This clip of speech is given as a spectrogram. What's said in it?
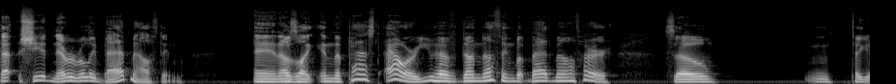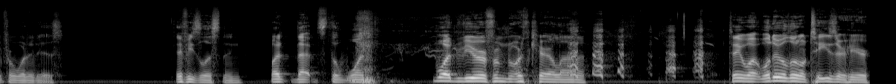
that she had never really badmouthed him. And I was like, in the past hour, you have done nothing but badmouth her. So mm, take it for what it is. If he's listening, but that's the one one viewer from North Carolina. Tell you what, we'll do a little teaser here.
